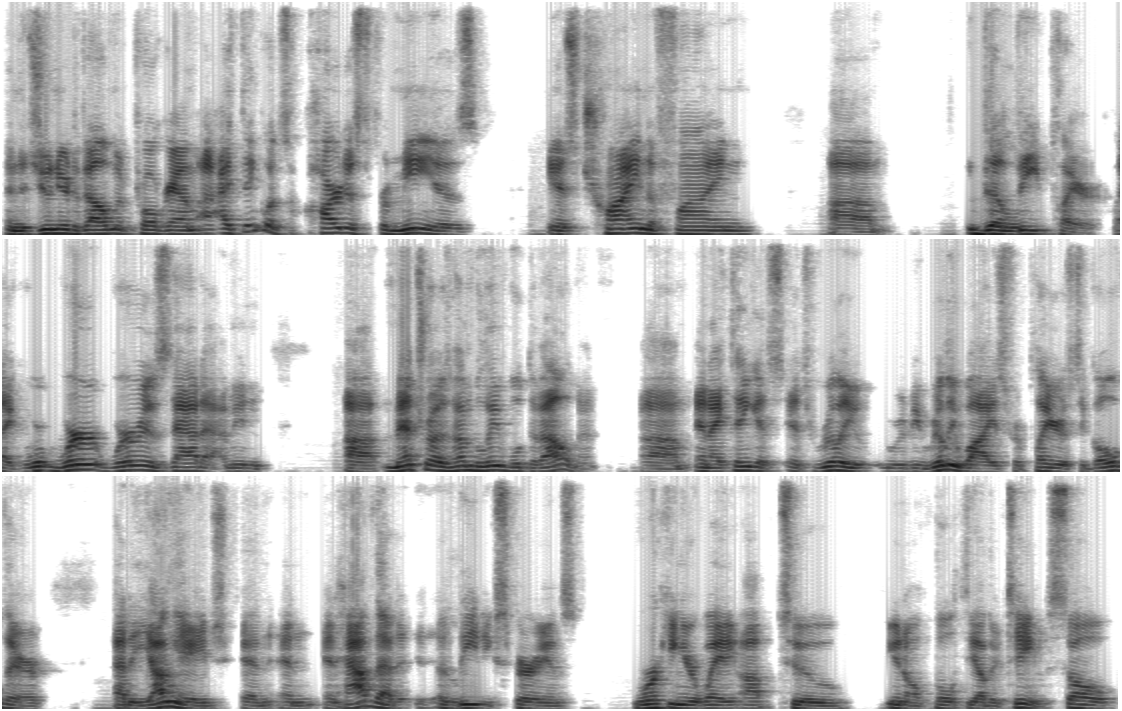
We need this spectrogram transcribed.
in the junior development program, I, I, think what's hardest for me is is trying to find um, the elite player. Like where where where is that at? I mean, uh, Metro is unbelievable development, um, and I think it's it's really would be really wise for players to go there at a young age and and and have that elite experience, working your way up to you know both the other teams. So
